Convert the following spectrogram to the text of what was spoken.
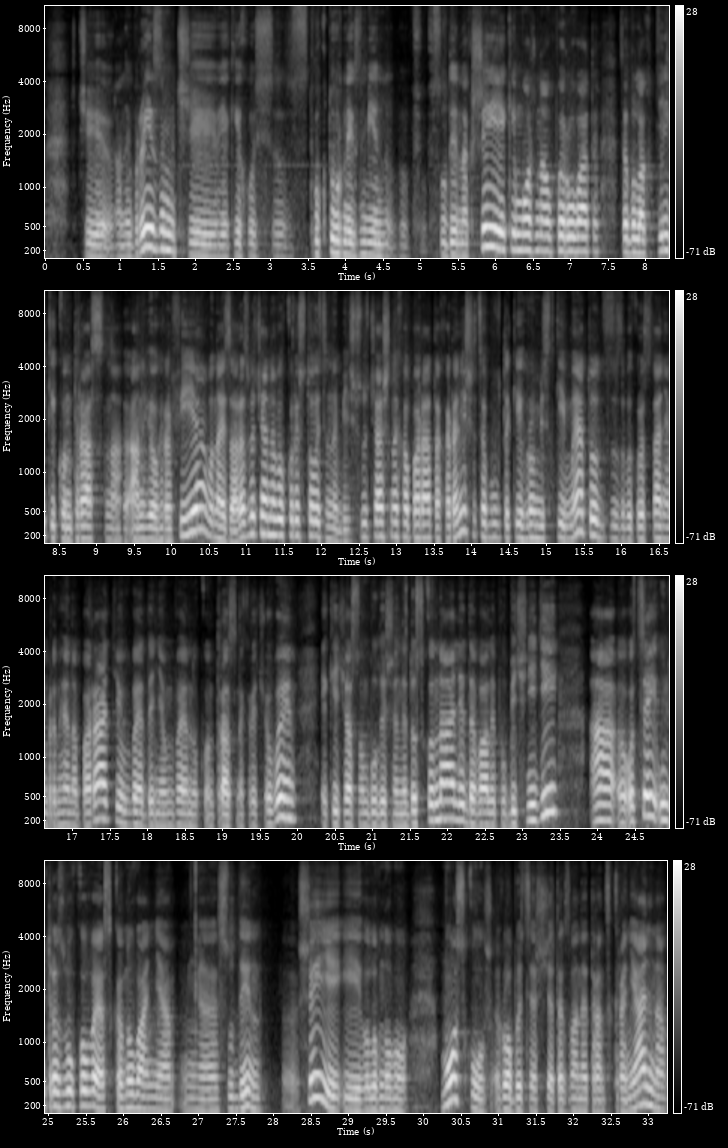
чи аневризм, чи якихось е, структурних змін в- судинах шиї, які можна оперувати. Це була тільки контрастна ангіографія. Вона і зараз, звичайно, використовується на більш сучасних апаратах. А раніше це був такий громісткий метод з використанням рентгенапаратів, введенням вену контрастних речовин, які часом були ще недосконалі, давали побічні дії. А оцей ультразвукове сканування е, судин е, шиї і головного мозку робиться ще так зване транскраніальне м,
